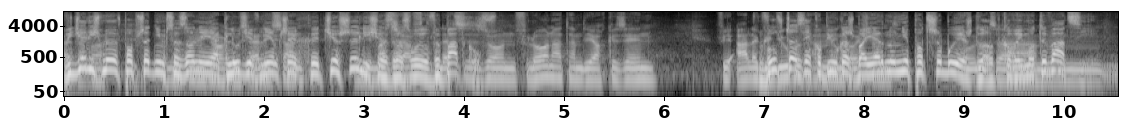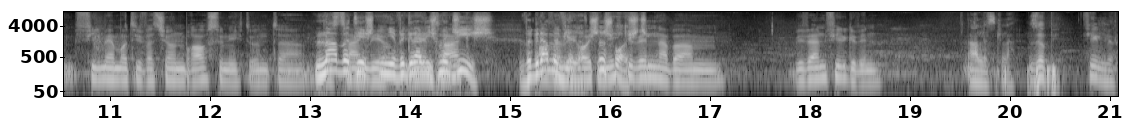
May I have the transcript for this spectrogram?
Widzieliśmy w poprzednim sezonie, jak ludzie w Niemczech cieszyli się z rozwoju wypadków. Wówczas jako piłkarz. Bayernu nie potrzebujesz dodatkowej ähm, motywacji. Äh, Nawet jeśli nie wygraliśmy dziś, wygramy wiele w przyszłości. Wir werden viel gewinnen. Alles klar. Super. Viel Glück.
